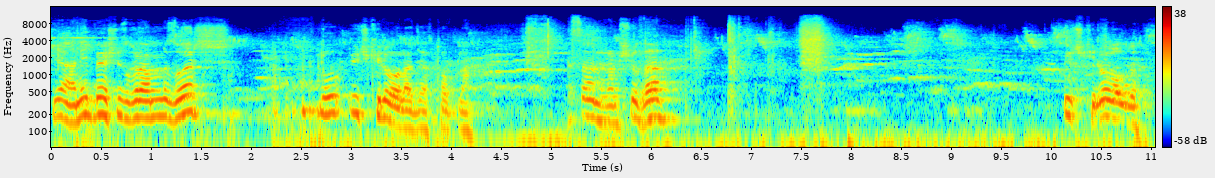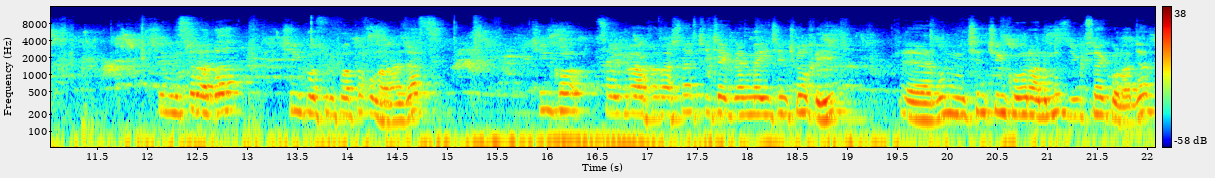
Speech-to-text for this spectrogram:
Yani 500 gramımız var. Bu 3 kilo olacak toplam. Sanırım şu da 3 kilo oldu. Şimdi sırada çinko sülfatı kullanacağız. Çinko sevgili arkadaşlar çiçeklenme için çok iyi. Ee, bunun için çinko oranımız yüksek olacak.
